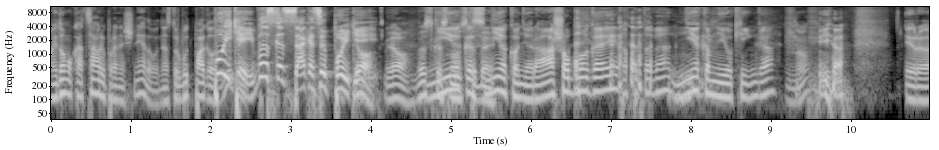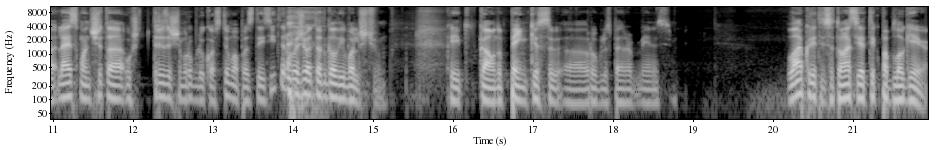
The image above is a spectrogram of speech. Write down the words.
man įdomu, ką carui pranešinėdavo, nes turbūt pagal... Puikiai, viskas sekasi puikiai. Jo, viskas Niekas nuostabiai. nieko nerašo blogai apie tave, niekam nejuokinga. Nu, Ja. ir e, leisk man šitą už 30 rublių kostiumą pasitaisyti ir važiuoti atgal į valščių, kai gaunu 5 uh, rublius per mėnesį. Lapkritį situacija tik pablogėjo.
